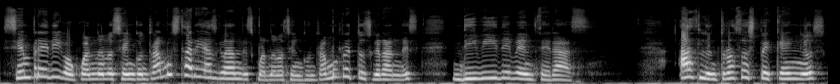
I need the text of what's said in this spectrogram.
Siempre digo, cuando nos encontramos tareas grandes, cuando nos encontramos retos grandes, divide y vencerás. Hazlo en trozos pequeños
